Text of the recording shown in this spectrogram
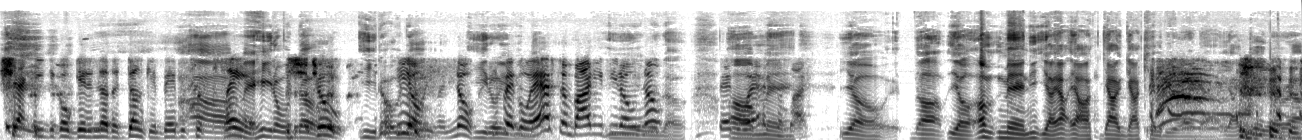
Shaq need to go get another Dunkin', baby. Quit Oh, playing. man, he don't It's know. true. He don't He know. don't even know. He don't better go know. ask somebody if you He don't know. know. Oh go ask man. somebody. Yo, uh, yo, um, man, y'all, y'all, y'all, y'all, y'all killing me right. Y'all.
